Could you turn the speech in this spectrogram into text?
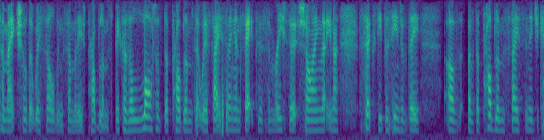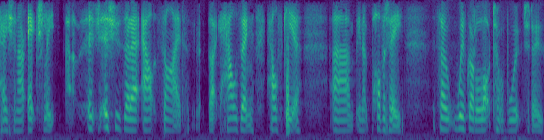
to make sure that we're solving some of these problems because a lot of the problems that we're facing, in fact, there's some research showing that you know 60% of the of, of the problems faced in education are actually uh, issues that are outside, like housing, healthcare, um, you know, poverty. So we've got a lot of work to do.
